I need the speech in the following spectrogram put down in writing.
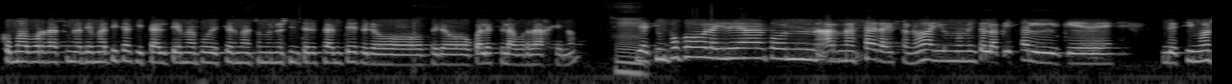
Cómo abordas una temática, quizá el tema puede ser más o menos interesante, pero, pero ¿cuál es el abordaje, no? Y aquí un poco la idea con Arnasa era eso, ¿no? Hay un momento en la pieza en el que decimos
